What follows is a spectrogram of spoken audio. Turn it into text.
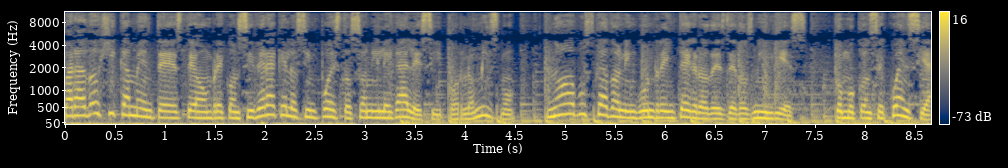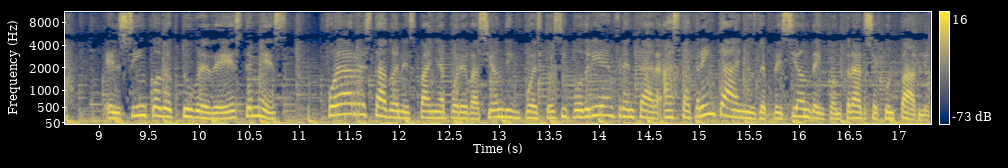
Paradójicamente, este hombre considera que los impuestos son ilegales y, por lo mismo, no ha buscado ningún reintegro desde 2010. Como consecuencia, el 5 de octubre de este mes, fue arrestado en España por evasión de impuestos y podría enfrentar hasta 30 años de prisión de encontrarse culpable.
